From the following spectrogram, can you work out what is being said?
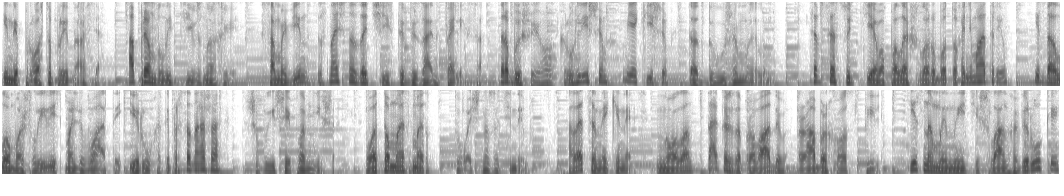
І не просто приєднався, а прям влетів з ноги. Саме він значно зачистив дизайн Фелікса, зробивши його круглішим, м'якішим та дуже милим. Це все суттєво полегшило роботу аніматорів і дало можливість малювати і рухати персонажа швидше і плавніше. Ото Месмер точно зацінив. Але це не кінець. Нолан також запровадив Rubber стиль і знамениті шлангові руки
